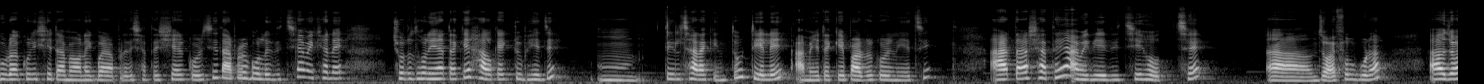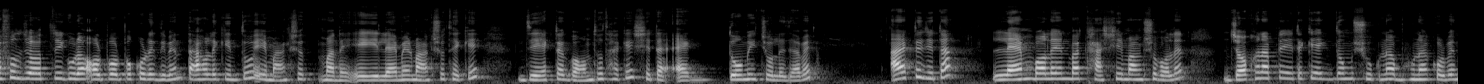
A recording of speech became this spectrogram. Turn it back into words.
গুঁড়া করি সেটা আমি অনেকবার আপনাদের সাথে শেয়ার করেছি। তারপরে বলে দিচ্ছি, আমি এখানে ছোট ধনিয়াটাকে হালকা একটু ভেজে তেল ছাড়া কিন্তু তেলে আমি এটাকে পাউডার করে নিয়েছি। আর তার সাথে আমি দিয়ে দিচ্ছি হচ্ছে জয়ফল গুঁড়া। জয়ফল জয়ত্রী গুঁড়া অল্প অল্প করে দিবেন, তাহলে কিন্তু এই মাংস মানে এই ল্যামের মাংস থেকে যে একটা গন্ধ থাকে সেটা একদমই চলে যাবে। আরেকটা যেটা ল্যাম বলেন বা খাসির মাংস বলেন, যখন আপনি এটাকে একদম শুকনা ভুনা করবেন,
